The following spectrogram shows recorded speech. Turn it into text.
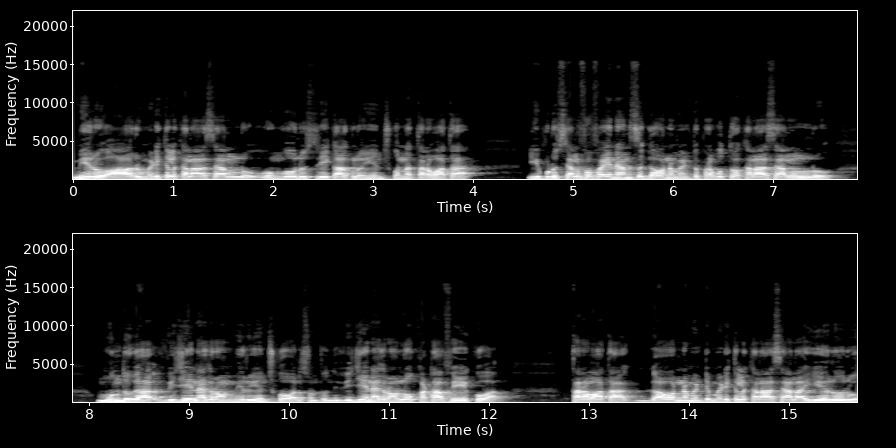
మీరు ఆరు మెడికల్ కళాశాలలు ఒంగోలు శ్రీకాకుళం ఎంచుకున్న తర్వాత ఇప్పుడు సెల్ఫ్ ఫైనాన్స్ గవర్నమెంట్ ప్రభుత్వ కళాశాలలు ముందుగా విజయనగరం మీరు ఎంచుకోవాల్సి ఉంటుంది. విజయనగరంలో కట్ ఆఫ్ ఎక్కువ. తర్వాత గవర్నమెంట్ మెడికల్ కళాశాల ఏలూరు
